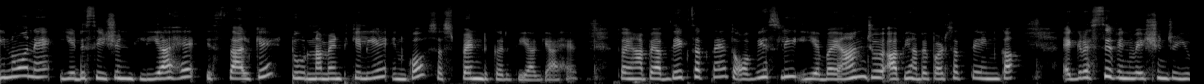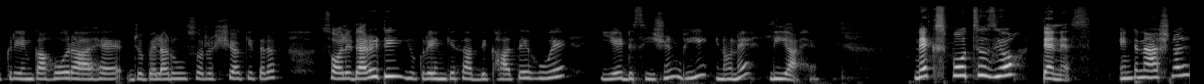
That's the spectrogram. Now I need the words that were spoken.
इन्होंने ये डिसीज़न लिया है इस साल के टूर्नामेंट के लिए इनको सस्पेंड कर दिया गया है। तो यहाँ पे आप देख सकते हैं तो ऑब्वियसली ये बयान जो आप यहाँ पे पढ़ सकते हैं, इनका एग्रेसिव इन्वेशन जो यूक्रेन का हो रहा है, जो बेलारूस और रशिया की तरफ़ सॉलिडारिटी यूक्रेन के साथ दिखाते हुए ये डिसीज़न भी इन्होंने लिया है। Next sports is your tennis International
